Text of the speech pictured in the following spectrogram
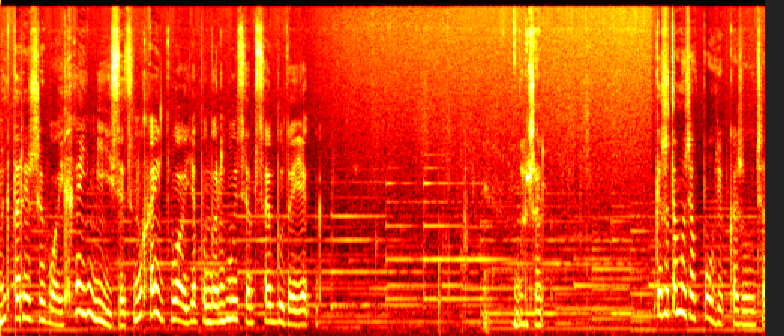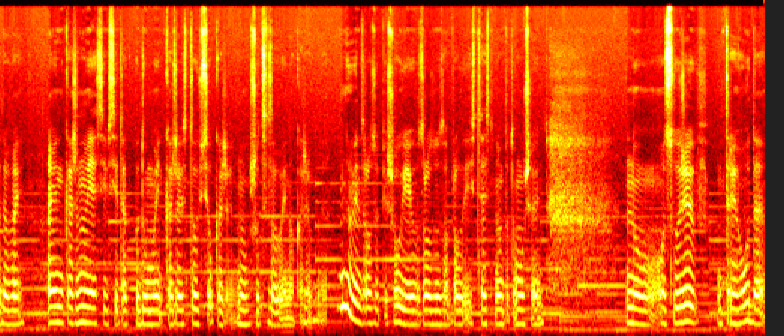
Не переживай, хай місяць, ну хай два, я повернуся, все буде як. На жаль. Кажу, та може в погріб, кажу, лучше давай. А він каже, ну якщо всі так подумають, каже, то все, каже, ну що це за війна, каже, буде. Ну він зразу пішов, я його зразу забрали, звісно, тому що він ну, от служив три роки,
